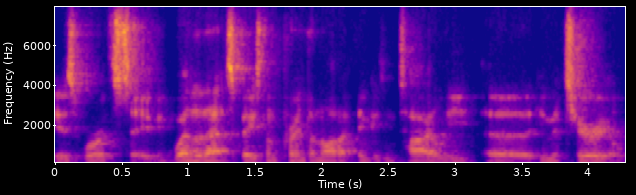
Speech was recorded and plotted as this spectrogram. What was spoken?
is worth saving. Whether that's based on print or not, I think is entirely uh, immaterial.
